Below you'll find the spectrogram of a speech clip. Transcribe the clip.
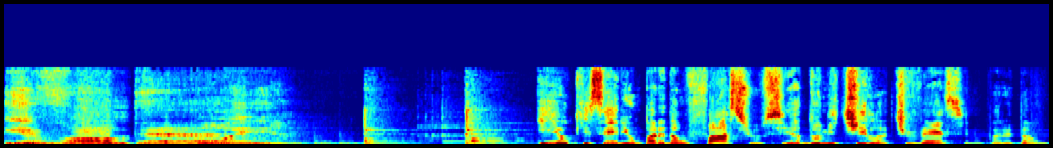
e volta. O que seria um paredão fácil se a Domitila tivesse no paredão?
